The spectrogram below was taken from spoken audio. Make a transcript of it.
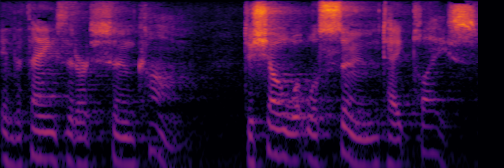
in the things that are to soon come, to show what will soon take place.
